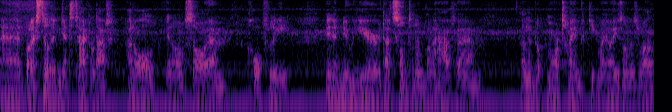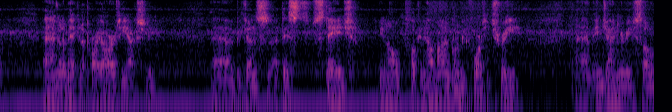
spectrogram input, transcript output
Uh, but I still didn't get to tackle that at all, you know. So um, hopefully, in a new year, that's something I'm going to have um, a little bit more time to keep my eyes on as well. Uh, I'm going to make it a priority actually, uh, because at this stage, you know, fucking hell, man, I'm going to be 43 um, in January, so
